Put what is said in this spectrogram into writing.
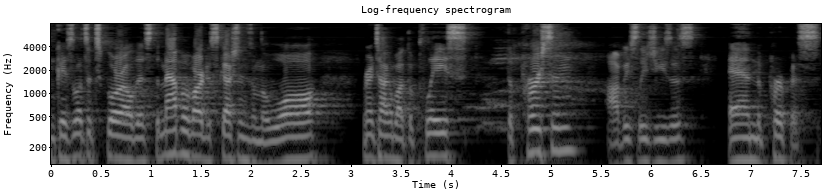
Okay, so let's explore all this. The map of our discussions on the wall. We're going to talk about the place, the person, obviously Jesus, and the purpose.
